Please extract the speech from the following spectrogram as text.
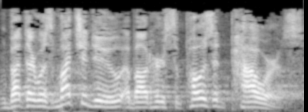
but there was much ado about her supposed powers.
